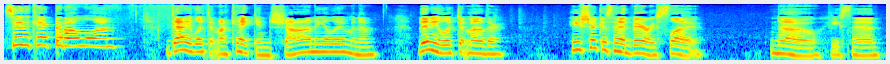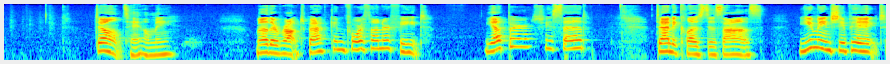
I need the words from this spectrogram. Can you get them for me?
See the cake that I won? Daddy looked at my cake in shiny aluminum. Then he looked at Mother. He shook his head very slow. No, he said. Don't tell me. Mother rocked back and forth on her feet. Yupper, she said. Daddy closed his eyes. You mean she picked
